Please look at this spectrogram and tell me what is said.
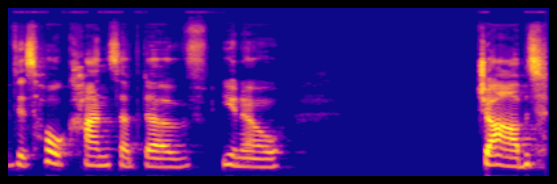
this whole concept of, you know, jobs,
